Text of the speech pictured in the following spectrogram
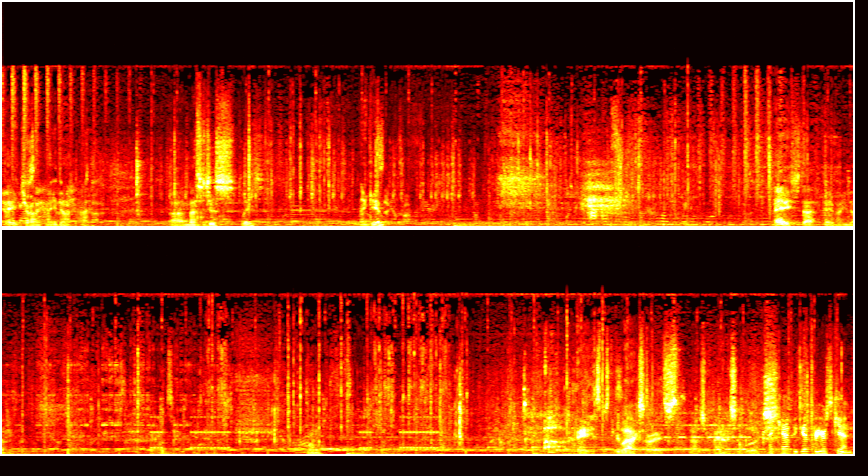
Hey, Charlie, how you doing? Uh, messages, please. Thank you. Hey, Steph. Hey, how you doing? Relax, all right? It's not as bad as it looks. That can't be good for your skin.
